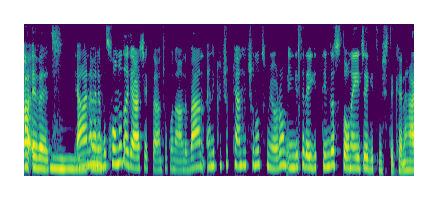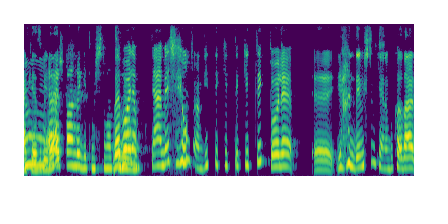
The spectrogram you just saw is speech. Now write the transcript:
Aa, evet. Hmm, yani evet. hani bu konu da gerçekten çok önemli. Ben hani küçükken hiç unutmuyorum. İngiltere'ye gittiğimde Stone Age'e gitmiştik. Hani herkes hmm, bilir. Evet ben de gitmiştim hatırlıyorum. Ve böyle yani ve şey unutmuyorum. Gittik gittik gittik böyle e, yani demiştim ki hani bu kadar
